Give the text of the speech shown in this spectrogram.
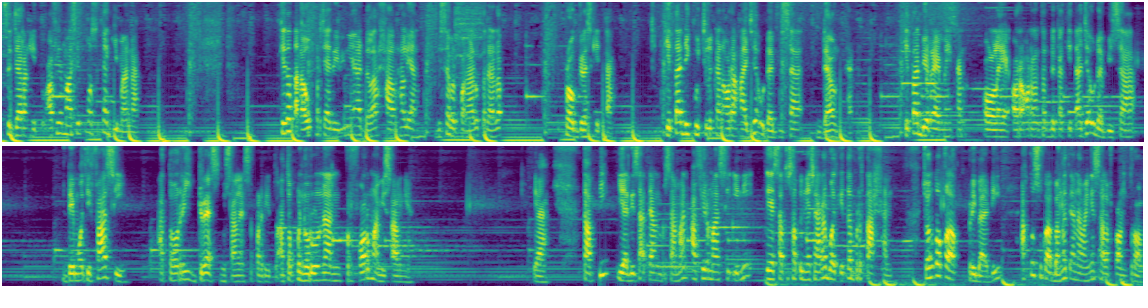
sejarang itu. Afirmasi itu maksudnya gimana? Kita tahu percaya diri ini adalah hal-hal yang bisa berpengaruh terhadap progres kita. Kita dikucilkan orang aja udah bisa down kan. Kita diremehkan oleh orang-orang terdekat kita aja udah bisa demotivasi atau regress misalnya seperti itu atau penurunan performa misalnya. Ya, tapi ya di saat yang bersamaan afirmasi ini ya satu-satunya cara buat kita bertahan. Contoh kalau aku pribadi, aku suka banget yang namanya self control.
